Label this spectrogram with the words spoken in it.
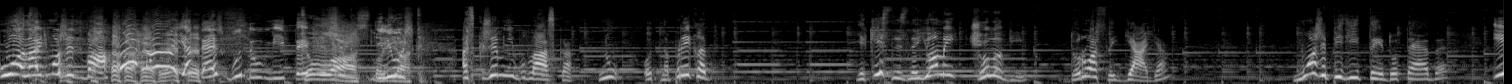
О, навіть може два. Я теж буду вміти. Класно, Ілюш, як. а скажи мені, будь ласка, ну, от, наприклад, якийсь незнайомий чоловік, дорослий дядя, може підійти до тебе і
